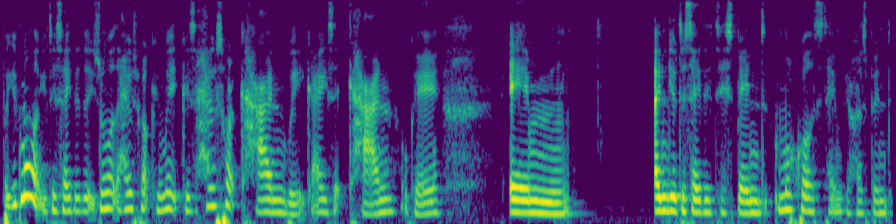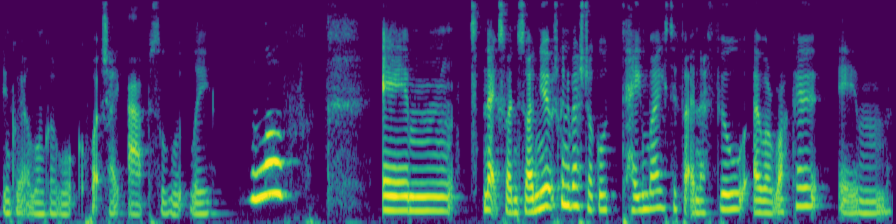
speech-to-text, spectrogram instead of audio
But you've not, you've decided that you know what, the housework can wait, because housework can wait, guys, it can, okay? Um, and you've decided to spend more quality time with your husband and go out a longer walk, which I absolutely love. Um, next one. So I knew it was going to be a struggle time wise to fit in a full hour workout. Um,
